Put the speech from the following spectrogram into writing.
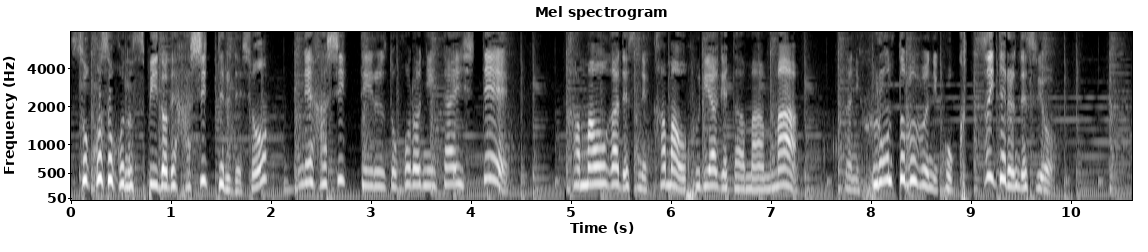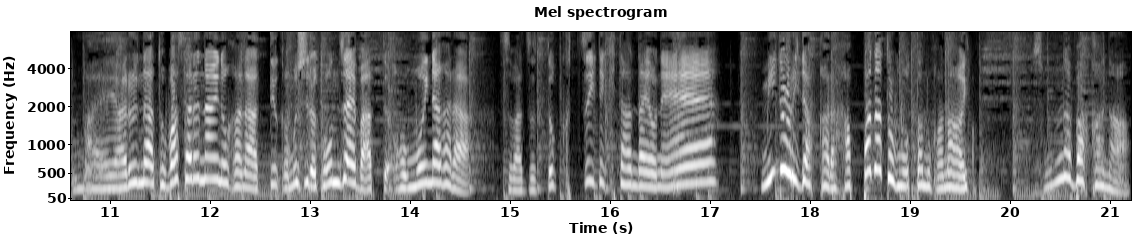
そこそこのスピードで走ってるでしょ？で、走っているところに対して、カマオがですね、カマを振り上げたまんま、何、フロント部分にこうくっついてるんですよ。お前やるな、飛ばされないのかな？っていうかむしろ飛んじゃえばって思いながら、巣はずっとくっついてきたんだよね。緑だから葉っぱだと思ったのかな？そんなバカな。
